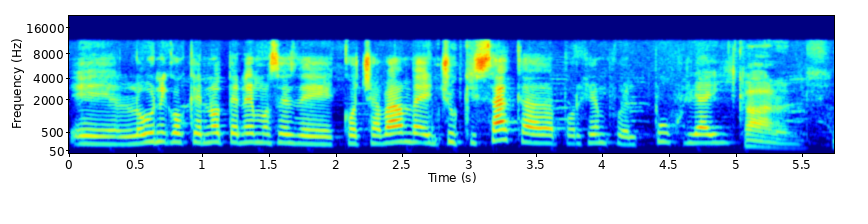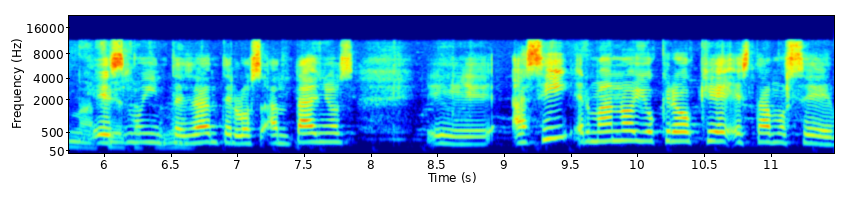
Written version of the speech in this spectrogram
Eh, lo único que no tenemos es de Cochabamba, en Chuquisaca, por ejemplo, el Pujlay. Claro, es, es muy interesante, los antaños. Eh, así, hermano, yo creo que estamos eh,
